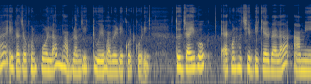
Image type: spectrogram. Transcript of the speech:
না। এটা যখন পড়লাম, ভাবলাম যে একটু এভাবে রেকর্ড করি। তো যাই হোক এখন হচ্ছে বিকেলবেলা আমি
